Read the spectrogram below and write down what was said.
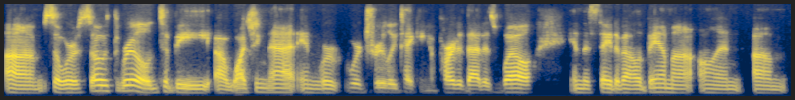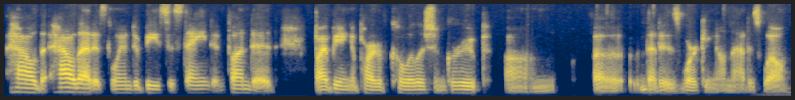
um, so we're so thrilled to be uh, watching that and we're, we're truly taking a part of that as well in the state of alabama on um, how, that how that is going to be sustained and funded by being a part of coalition group um, uh, that is working on that as well.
